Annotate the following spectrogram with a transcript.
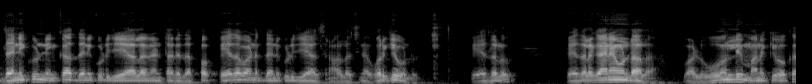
ధనికుడిని ఇంకా ధనికుడు చేయాలని అంటారే తప్ప పేదవాడిని ధనికుడు చేయాల్సిన ఆలోచన ఎవరికీ ఉండదు. పేదలు పేదలుగానే ఉండాలి? వాళ్ళు ఓన్లీ మనకి ఒక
